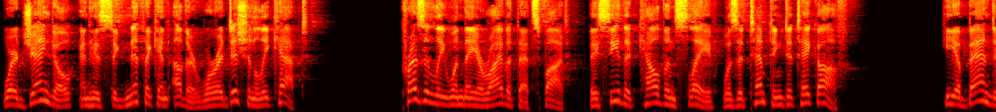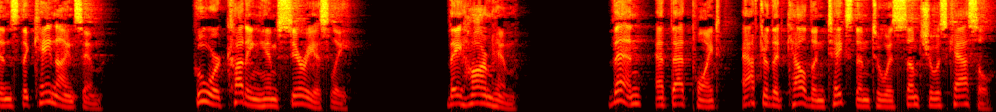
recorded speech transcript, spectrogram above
Where Django and his significant other were additionally kept. Presently when they arrive at that spot, they see that Calvin's slave was attempting to take off. He abandons the canines him. Who were cutting him seriously. They harm him. Then, at that point, after that Calvin takes them to his sumptuous castle.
